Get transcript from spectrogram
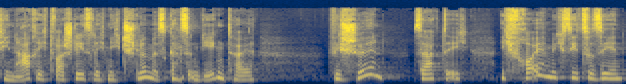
Die Nachricht war schließlich nichts Schlimmes, ganz im Gegenteil. Wie schön, sagte ich, ich freue mich, Sie zu sehen.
